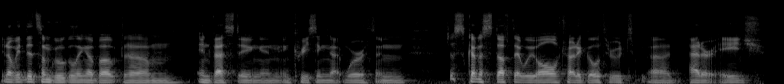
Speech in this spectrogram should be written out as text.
you know, we did some googling about um, investing and increasing net worth and just kind of stuff that we all try to go through t- uh, at our age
